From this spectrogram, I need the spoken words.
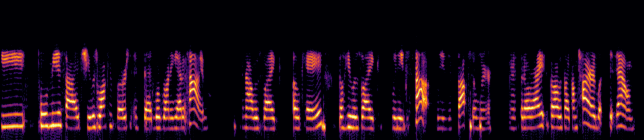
he pulled me aside. She was walking first and said, we're running out of time. And I was like, okay. So he was like, we need to stop. We need to stop somewhere. And I said, all right. So I was like, I'm tired. Let's sit down.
